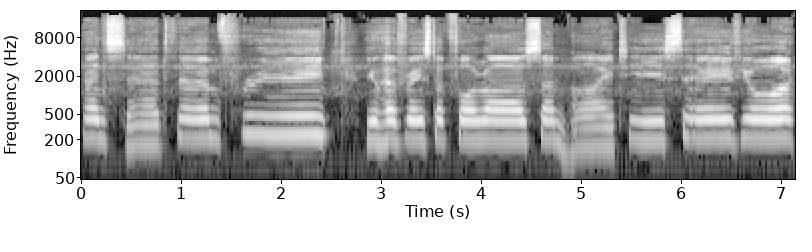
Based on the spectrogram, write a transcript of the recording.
and set them free. You have raised up for us a mighty Saviour,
